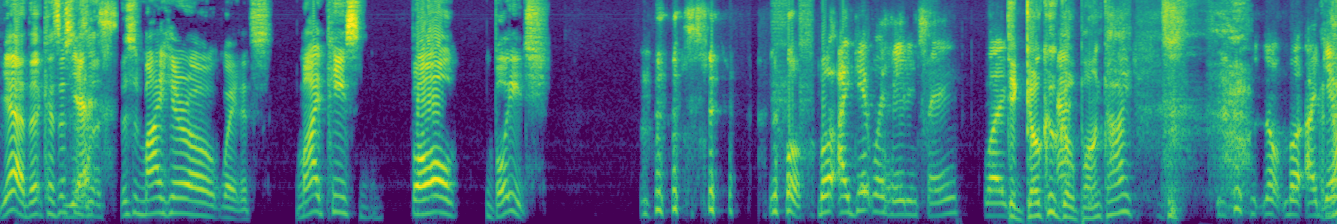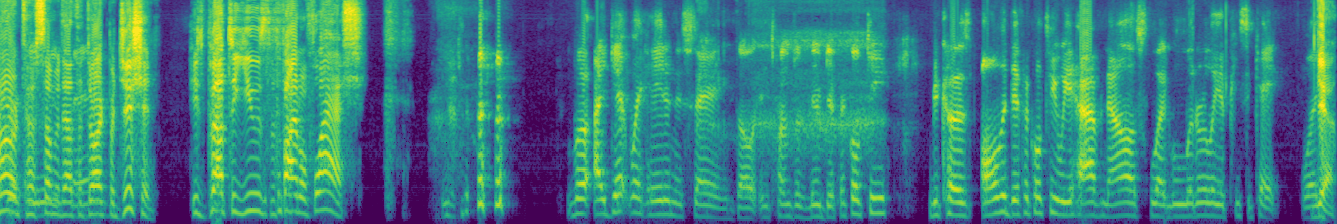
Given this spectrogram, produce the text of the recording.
Yeah. Because this is this is my hero. Wait, it's my piece. Ball bleach. no, but I get what Hayden's saying. Like, Did Goku go Bankai? no, but I get Naruto summoned out the. Dark Magician. He's about to use the Final Flash. But I get what Hayden is saying though in terms of new difficulty because all the difficulty we have now is like literally a piece of cake. Like Yeah.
